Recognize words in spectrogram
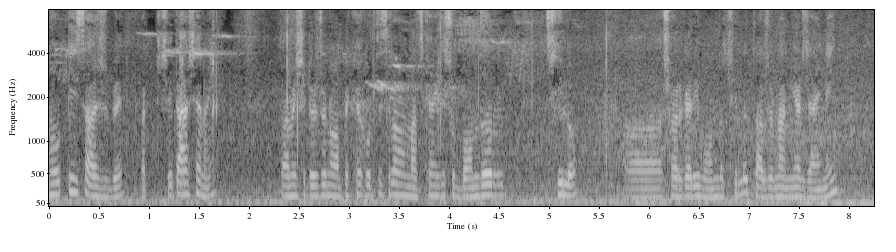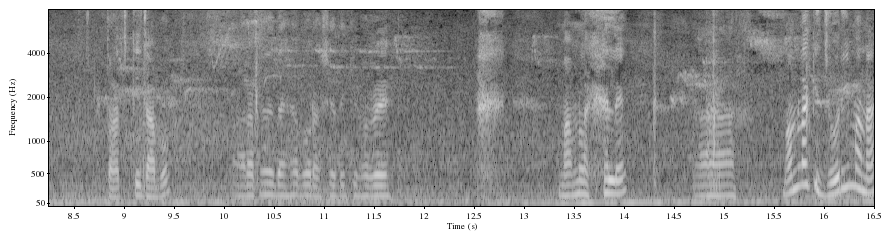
নোটিশ আসবে বাট সেটা আসে নাই। তো আমি সেটার জন্য অপেক্ষা করতেছিলাম আমার মাঝখানে কিছু বন্ধ ছিল সরকারি বন্ধ ছিল, তার জন্য আমি আর যাইনি তো আজকে যাব। আর আপনাদের দেখাবো রাশিয়াতে কীভাবে মামলা খেলে। মামলা কি জরিমানা?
